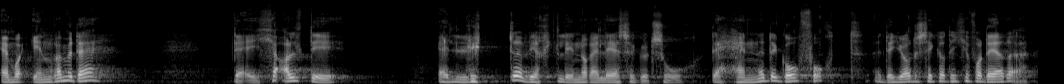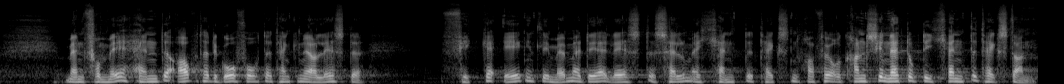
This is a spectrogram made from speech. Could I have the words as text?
Jeg må innrømme det. Det er ikke alltid jeg lytter virkelig når jeg leser Guds ord. Det hender det går fort. Det gjør det sikkert ikke for dere. Men for meg hender det av og til det går fort. Jeg tenker når jeg har lest det, Fikk jeg egentlig med meg det jeg leste, selv om jeg kjente teksten fra før? Og kanskje nettopp de kjente tekstene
